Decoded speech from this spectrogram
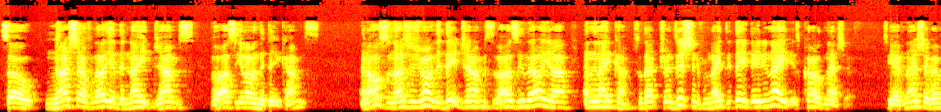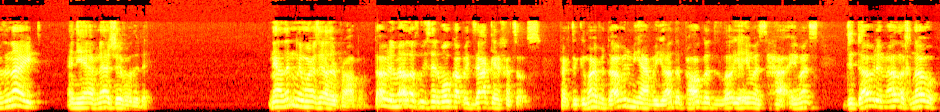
So Nashaf Lelia, the night jumps, Vasi Yamam, and the day comes. And also Nashaf Yamam, the day jumps, Vasi Lelia, and the night comes. So that transition from night to day, day to night, is called Nashaf. So you have Nashaf of the night, and you have Nashaf of the day. Now then, there's another problem. David Melech, we said, woke up exactly at Chatzos. In fact, the Gemara for David, we have a Yada Palga Deloya Ha'emas. Did David Melech know?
